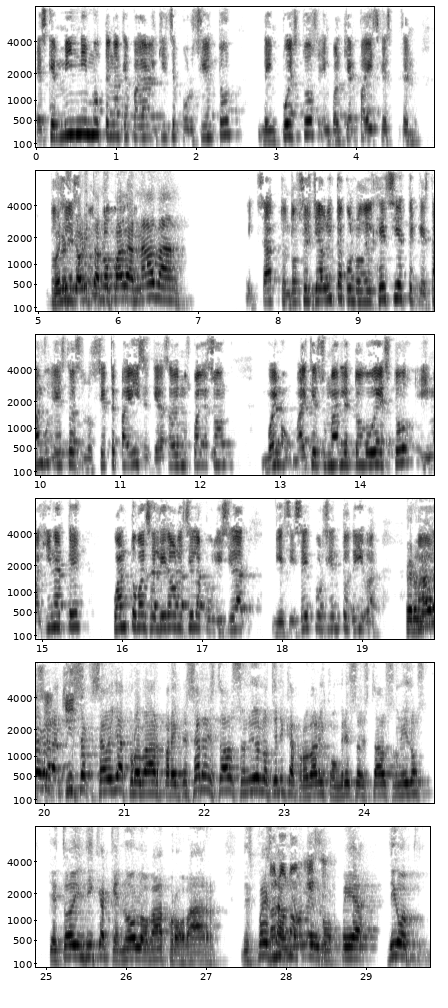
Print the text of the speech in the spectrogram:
es que mínimo tengan que pagar el 15% de impuestos en cualquier país que estén. bueno, es que ahorita no pagan nada. Exacto, entonces ya ahorita con lo del G7, que están estos los siete países, que ya sabemos cuáles son, bueno, hay que sumarle todo esto. Imagínate cuánto va a salir ahora sí la publicidad, 16% de IVA. Pero nada garantiza que se vaya a aprobar. Para empezar, en Estados Unidos lo tiene que aprobar el Congreso de Estados Unidos, que todo indica que no lo va a aprobar. Después la Unión Europea, digo,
